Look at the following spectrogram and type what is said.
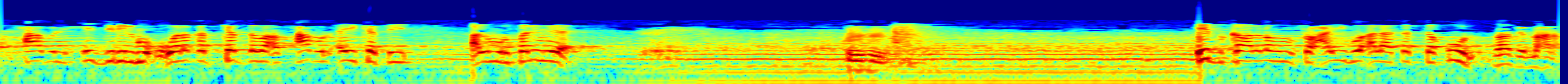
aaabu xijri walaqad kadaba asxaabu laykati almursaliin miya id qaala lahum shucaybu alaa tattaquun? Saas mana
